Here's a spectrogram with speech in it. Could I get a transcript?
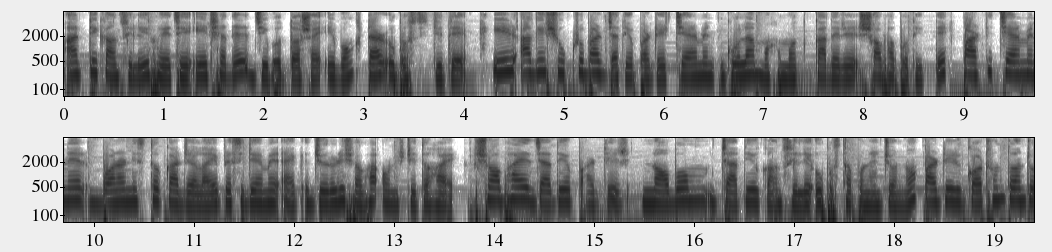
আটটি কাউন্সিলই হয়েছে এরশাদের জীবদ্দশায় এবং তার উপস্থিতিতে। এর আগে শুক্রবার জাতীয় পার্টির চেয়ারম্যান গোলাম মোহাম্মদ কাদেরের সভাপতিত্বে পার্টি চেয়ারম্যানের বনানীস্থ কার্যালয়ে প্রেসিডিয়ামের এক জরুরি সভা অনুষ্ঠিত হয়। সভায় জাতীয় পার্টির নবম জাতীয় কাউন্সিলে উপস্থাপনের জন্য পার্টির গঠনতন্ত্র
